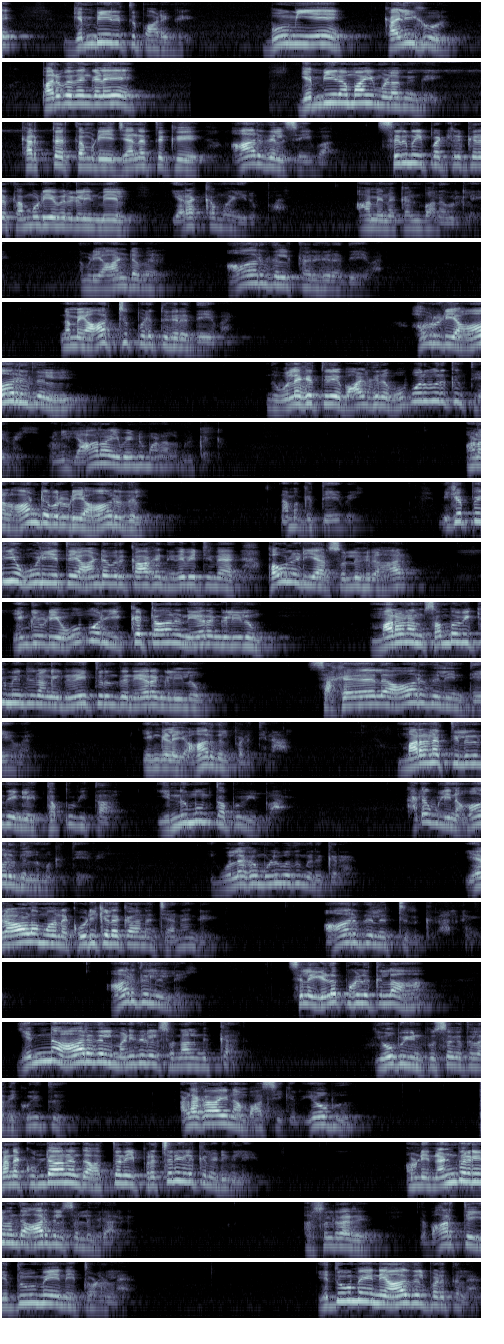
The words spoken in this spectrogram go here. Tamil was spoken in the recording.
கம்பீரித்து பாடுங்கள். பூமியே கலிகூர் பர்வதங்களே கம்பீரமாய் முழங்குங்கள். கர்த்தர் தம்முடைய ஜனத்துக்கு ஆறுதல் செய்வார். சிறுமைப்பட்டிருக்கிற தம்முடையவர்களின் மேல் இரக்கமாய் இருப்பார் ஆமென. கண்பானவர்களே நம்முடைய ஆண்டவர் ஆறுதல் தருகிற தேவன். நம்மை ஆற்றுப்படுத்துகிற தேவன். அவருடைய ஆறுதல் இந்த உலகத்திலே வாழ்கிற ஒவ்வொருவருக்கும் தேவை. அவர்கள் யாராய் வேண்டுமானாலும் இருக்கட்டும். ஆனால் ஆண்டவருடைய ஆறுதல் நமக்கு தேவை. மிகப்பெரிய ஊழியத்தை ஆண்டவருக்காக நிறைவேற்றின பவுலடியார் சொல்லுகிறார் எங்களுடைய ஒவ்வொரு இக்கட்டான நேரங்களிலும் மரணம் சம்பவிக்கும் என்று நாங்கள் நினைத்திருந்த நேரங்களிலும் சகல ஆறுதலின் தேவன் எங்களை ஆறுதல் படுத்தினார் மரணத்திலிருந்து எங்களை தப்புவித்தார். இன்னமும் தப்புவிப்பார். கடவுளின் ஆறுதல் நமக்கு தேவை. உலகம் முழுவதும் இருக்கிற ஏராளமான கோடிக்கணக்கான ஜனங்கள் ஆறுதலற்று இருக்கிறார்கள். ஆறுதல் இல்லை. சில இழப்புகளுக்கெல்லாம் என்ன ஆறுதல் மனிதர்கள் சொன்னால் நிற்காது. யோபுவின் புஸ்தகத்தில் அதை குறித்து அழகாய் நாம் வாசிக்கிறோம். யோபு தனக்கு உண்டான அந்த அத்தனை பிரச்சனைகளுக்கு நடுவிலே அவனுடைய நண்பர்கள் வந்து ஆறுதல் சொல்லுகிறார்கள். அவர் சொல்கிறாரு இந்த வார்த்தை எதுவுமே என்னை தொடரலை எதுவுமே என்னை ஆறுதல் படுத்தலை.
